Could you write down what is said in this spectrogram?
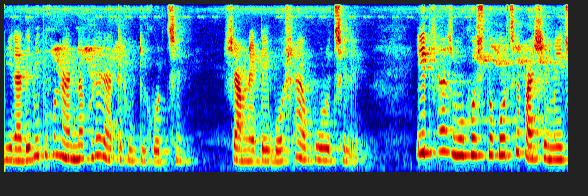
বীণা দেবী তখন রান্নাঘরে রাতে রুটি করছেন। সামনেটাই বসা বড় ছেলে। ইতিহাস মুখস্থ করছে পাশে মেজ,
